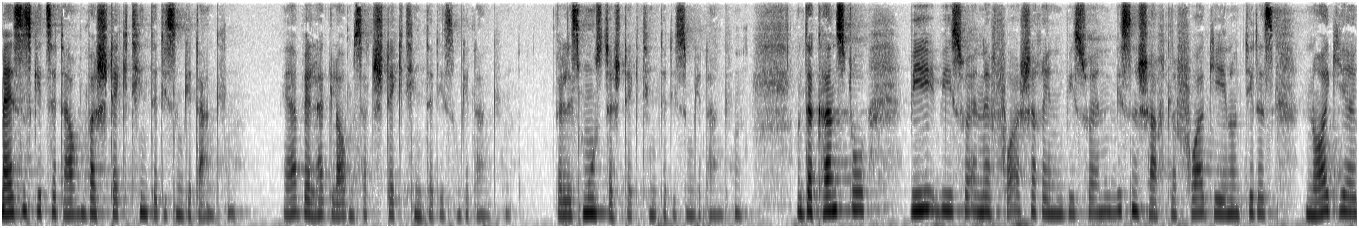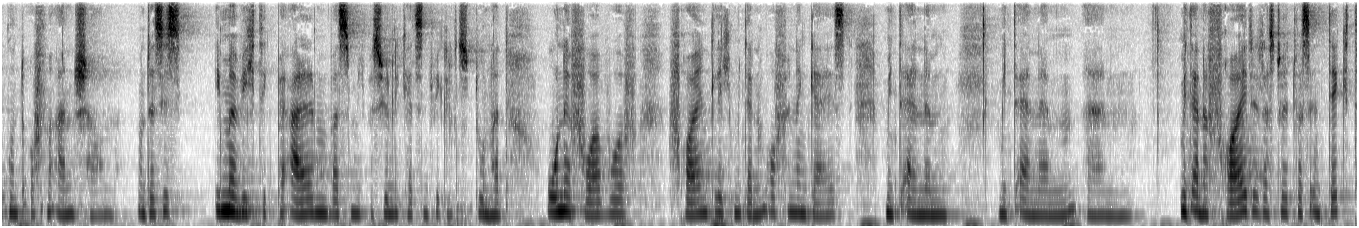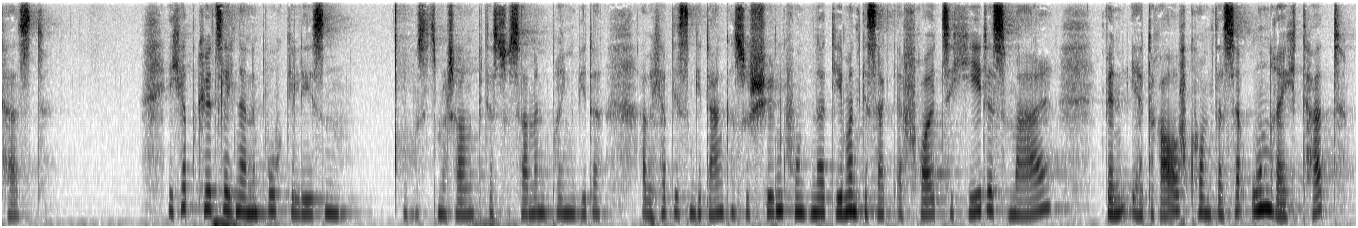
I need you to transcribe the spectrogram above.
Meistens geht es ja darum, was steckt hinter diesem Gedanken. Ja, welcher Glaubenssatz steckt hinter diesem Gedanken? Welches Muster steckt hinter diesem Gedanken? Und da kannst du wie, wie so eine Forscherin, wie so ein Wissenschaftler vorgehen und dir das neugierig und offen anschauen. Und das ist immer wichtig bei allem, was mit Persönlichkeitsentwicklung zu tun hat, ohne Vorwurf, freundlich, mit einem offenen Geist, mit einem, mit einem, ähm, mit einer Freude, dass du etwas entdeckt hast. Ich habe kürzlich in einem Buch gelesen, ich muss jetzt mal schauen, ob ich das zusammenbringe wieder, aber ich habe diesen Gedanken so schön gefunden, hat jemand gesagt, er freut sich jedes Mal, wenn er draufkommt, dass er Unrecht hat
